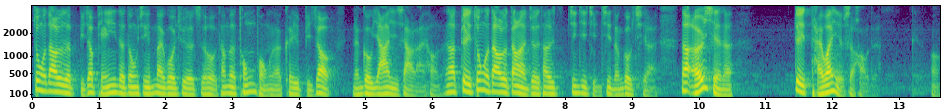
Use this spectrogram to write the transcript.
中国大陆的比较便宜的东西卖过去了之后，他们的通膨呢可以比较能够压抑下来，哈，那对中国大陆当然就是它的经济景气能够起来，那而且呢，对台湾也是好的，啊，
